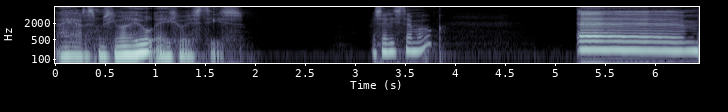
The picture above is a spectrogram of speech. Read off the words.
nou ja, dat is misschien wel heel egoïstisch. Was jij die stem ook? Ehm,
